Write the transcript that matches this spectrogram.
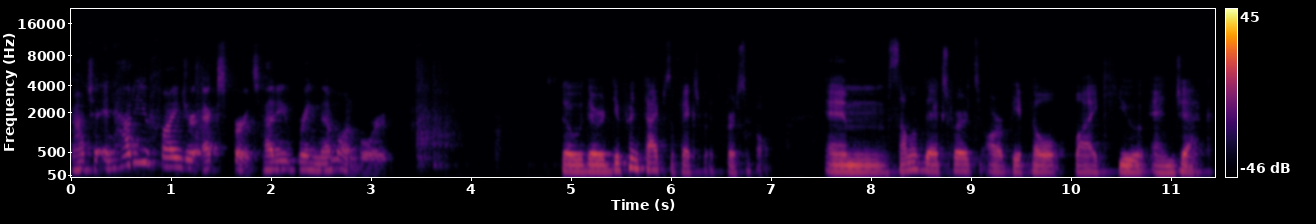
Gotcha. And how do you find your experts? How do you bring them on board? So there are different types of experts, first of all. Um, some of the experts are people like you and Jack.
